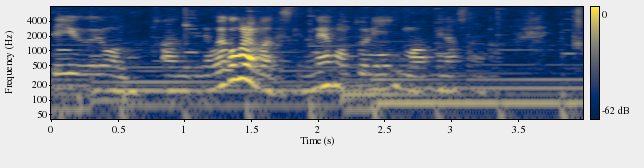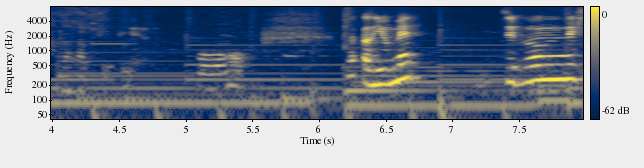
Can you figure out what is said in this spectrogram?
ていうような感じで、親子クラブはですけどね、本当に今皆さんがつながっていて、こう、なんか夢、自分で一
